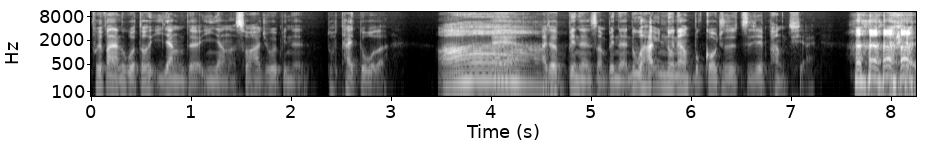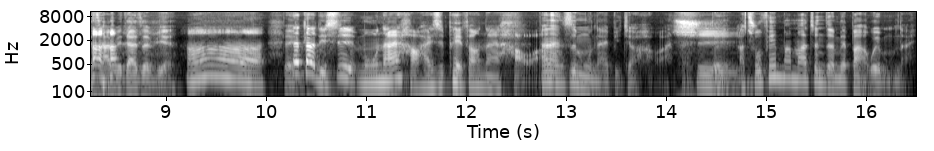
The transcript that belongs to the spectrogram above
会发现，如果都是一样的营养的时候，它就会变得多太多了，啊，哎、它就变成什么？变成如果它运动量不够，就是直接胖起来，差别在这边。啊，那到底是母奶好还是配方奶好啊？当然是母奶比较好啊，是啊，除非妈妈真的没办法喂母奶，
